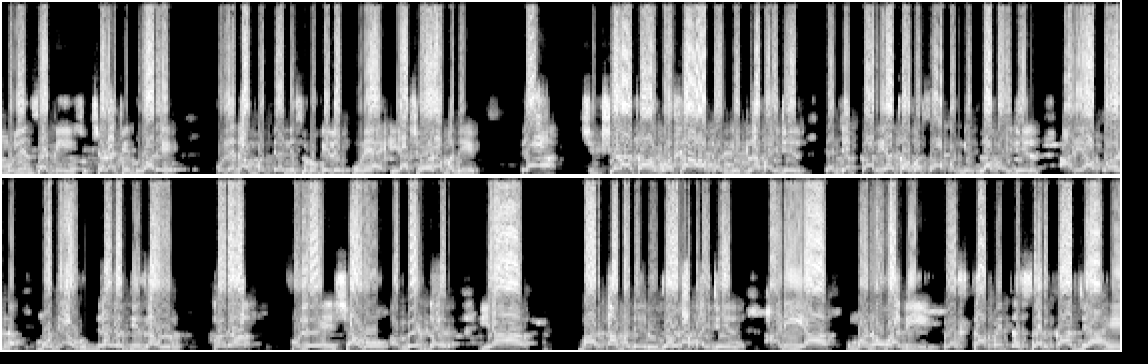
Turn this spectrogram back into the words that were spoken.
मुलींसाठी शिक्षणाची द्वारे फुले दाम्पत्यांनी सुरू केले पुणे या शहरामध्ये. त्या शिक्षणाचा वसा आपण घेतला पाहिजे. त्यांच्या कार्याचा वसा आपण घेतला पाहिजे. आणि आपण मोठ्या हुद्द्यावरती जाऊन खरं फुले शाहू आंबेडकर या भारतामध्ये रुजवला पाहिजे. आणि या मनुवादी प्रस्थापित सरकार जे आहे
